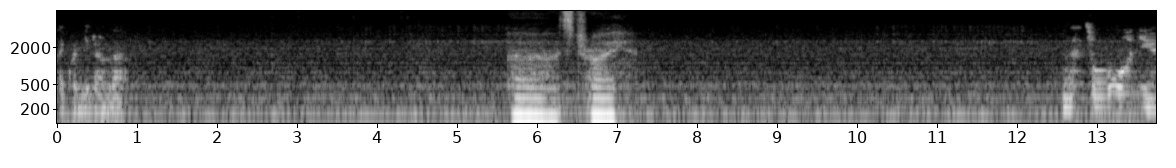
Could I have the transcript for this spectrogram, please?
like, when you're done that. Uh, let's try. That's all on you.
